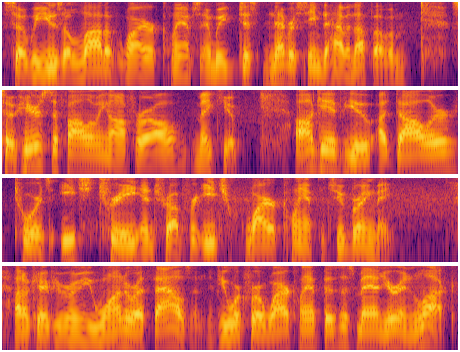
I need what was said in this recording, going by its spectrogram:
So we use a lot of wire clamps, and we just never seem to have enough of them. So here's the following offer I'll make you. I'll give you a dollar towards each tree and shrub for each wire clamp that you bring me. I don't care if you bring me one or a thousand. If you work for a wire clamp business, man, you're in luck.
